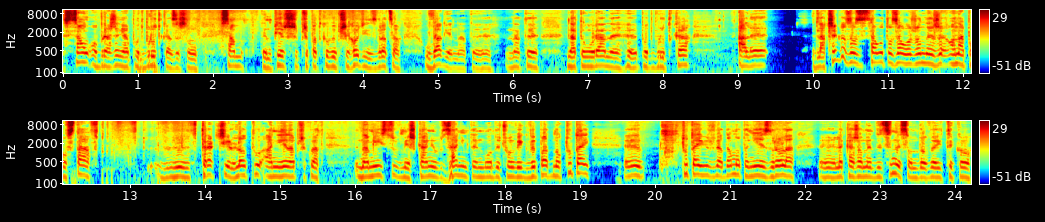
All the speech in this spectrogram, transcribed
są obrażenia podbródka, zresztą sam ten pierwszy przypadkowy przychodzień zwraca uwagę na, te, na, te, na tą ranę e, podbródka, ale dlaczego zostało to założone, że ona powstała w, w, w trakcie lotu, a nie na przykład na miejscu w mieszkaniu, zanim ten młody człowiek wypadł? No tutaj, e, tutaj już wiadomo, to nie jest rola e, lekarza medycyny sądowej, tylko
